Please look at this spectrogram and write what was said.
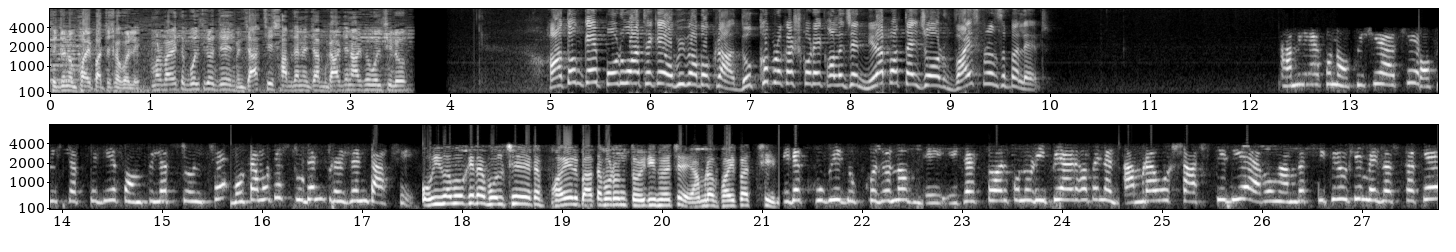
সেজন্য ভয় পাচ্ছে সকলে। আমার বাড়িতে বলছিল যে, যাচ্ছি, সাবধানে যাব গার্জেন আসবে বলছিল। আতঙ্কে পড়ুয়া থেকে অভিভাবকরা দুঃখ প্রকাশ করে কলেজের নিরাপত্তায় জোর ভাইস প্রিন্সিপালের। আমি এখন অফিসে আছি অফিস স্টাফকে দিয়ে ফর্ম ফিল আপ চলছে। মোটামুটি স্টুডেন্ট প্রেজেন্ট আছে। অভিভাবকেরা বলছে এটা ভয়ের বাতাবরণ তৈরি হয়েছে আমরা ভয় পাচ্ছি। এটা খুবই দুঃখজনক এই- এটার তো আর কোনো রিপেয়ার হবে না। আমরা ওর শাস্তি দিয়ে এবং আমরা সিকিউরিটি মেজার্সটাকে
